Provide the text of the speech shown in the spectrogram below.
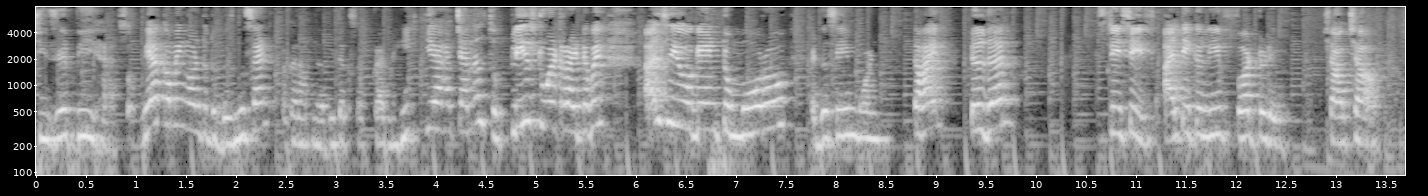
चीज़ें भी है. So we are coming on to the business and अगर आपने अभी तक सब्सक्राइब नहीं किया है channel so please do it right away I'll see you again tomorrow at the same one time till then stay safe. I'll take a leave for today. Ciao ciao.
